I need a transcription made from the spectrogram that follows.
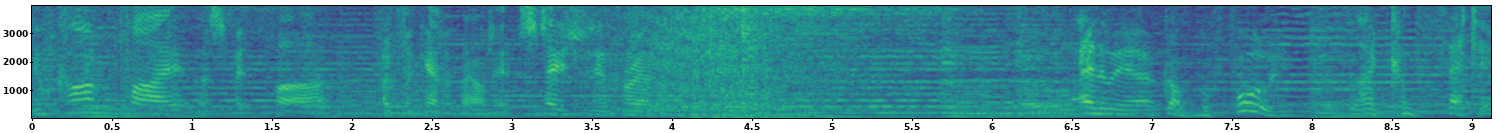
You can't fly a Spitfire and forget about it. It stays with you forever. Enemy aircraft were falling like confetti.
